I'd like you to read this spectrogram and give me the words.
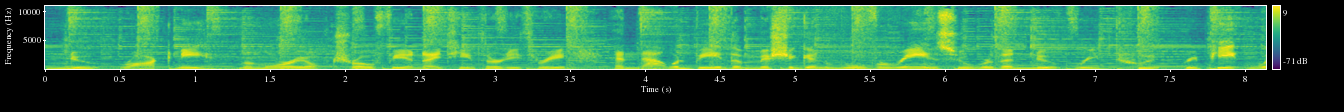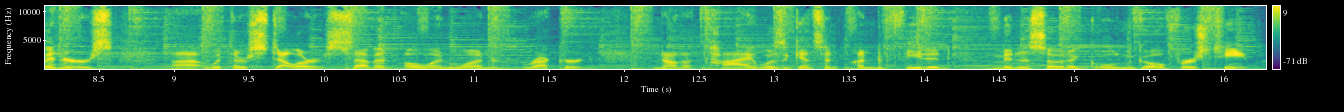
Knute Rockne Memorial Trophy in 1933, and that would be the Michigan Wolverines, who were the Knute repeat, winners uh, with their stellar 7 0 1 record. Now, the tie was against an undefeated Minnesota Golden Gophers team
